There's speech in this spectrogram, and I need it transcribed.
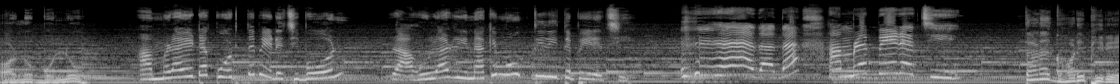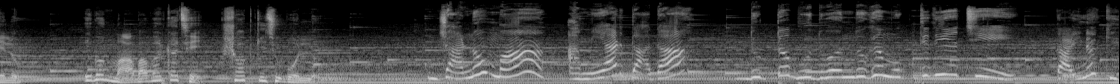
অর্ণব বলল আমরা এটা করতে পেরেছি বোন। রাহুল আর রিনাকে মুক্তি দিতে পেরেছি। হ্যাঁ দাদা আমরা পেরেছি। তারা ঘরে ফিরে এলো এবং মা বাবার কাছে সব কিছু বলল। জানো মা আমি আর দাদা দুটো ভূত বন্ধুকে মুক্তি দিয়েছি। তাই নাকি?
